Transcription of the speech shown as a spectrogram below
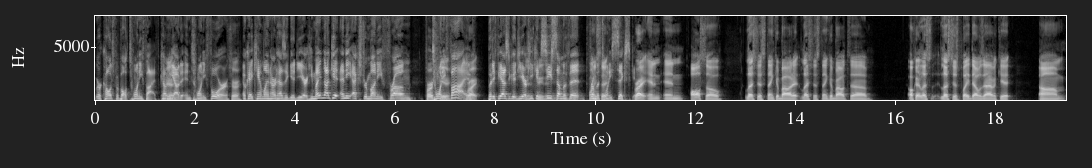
or college football 25 coming Yeah. out in 24. Sure. Okay, Cam Lenhardt has a good year. He might not get any extra money from First year, 25, right. but if he has a good year, he can see some of it from the 26 game. Right, and and also let's just think about it. Let's just think about. Uh, okay, let's let's just play devil's advocate. Um,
